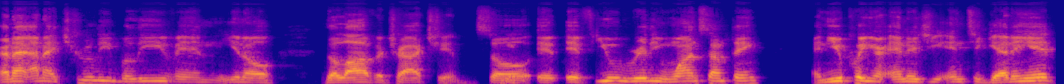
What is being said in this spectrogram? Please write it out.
and i and i truly believe in you know the law of attraction so yeah. if, if you really want something and you put your energy into getting it,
